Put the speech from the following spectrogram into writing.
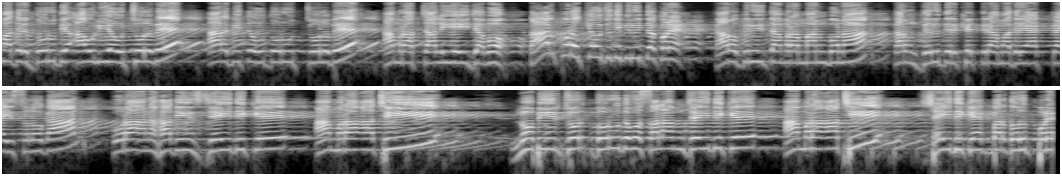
আমাদের দরুদে আউলিয়াও চলবে, আরবিতেও দরুদ চলবে, আমরা চালিয়েই যাব। তারপরও কেউ যদি বিরোধিতা করে, কারও বিরোধিতা আমরা মানব না, কারণ দরুদের ক্ষেত্রে আমাদের একটাই স্লোগান কোরআন, হাদিস যেই দিকে আমরা আছি, নবীর দরুদ ও সালাম যেই দিকে আমরা আছি, সেই দিকে একবার দরুদ পড়ে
